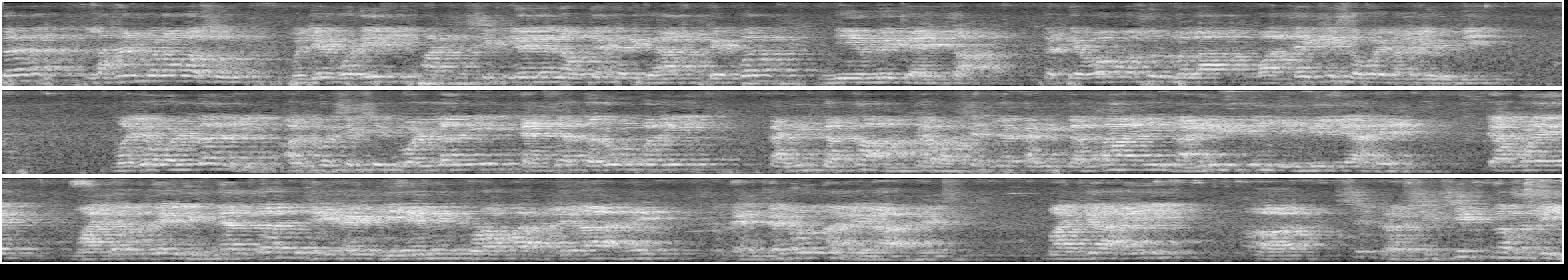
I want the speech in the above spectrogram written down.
तर लहानपणापासून म्हणजे वडील फारसे शिकलेले नव्हते तरी घरात पेपर नियमित यायचा. तर तेव्हापासून मला वाचायची सवय लागली होती. माझ्या वडिलांनी अल्पशिक्षित वडिलांनी त्यांच्या तरुणपणी काही कथा आमच्या भाषेतल्या काही कथा आणि गाणी देखील लिहिलेली आहेत. त्यामुळे माझ्यामध्ये लिहिण्याचं जे काही डीएनए थोडाफार आलेला आहे त्यांच्याकडून आलेला आहे. माझी आई शिक्षित नसली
